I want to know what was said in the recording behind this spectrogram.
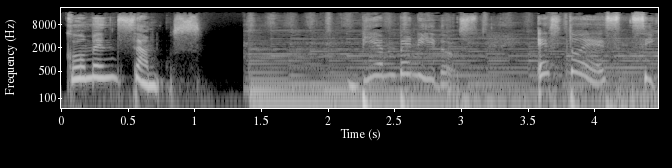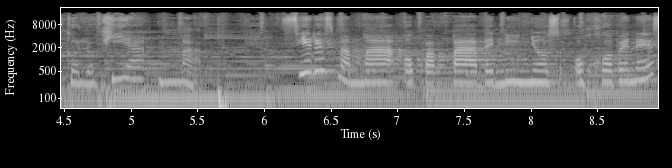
Comenzamos. Bienvenidos. Esto es Psicología MAP. Si eres mamá o papá de niños o jóvenes,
